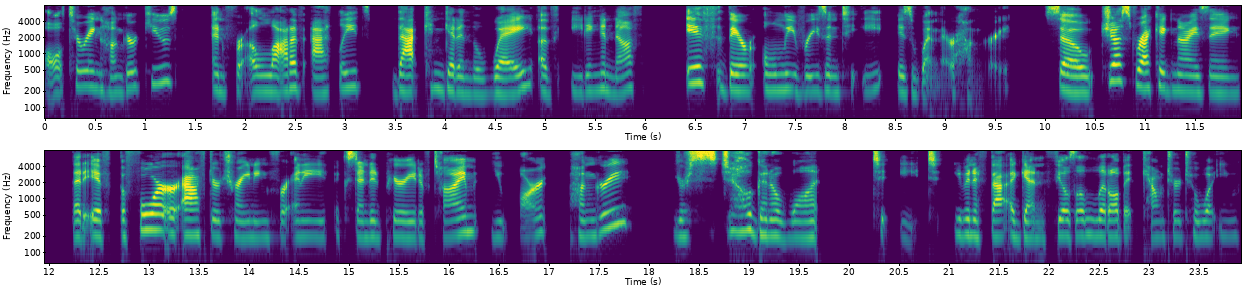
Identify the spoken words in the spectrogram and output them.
altering hunger cues. And for a lot of athletes, that can get in the way of eating enough if their only reason to eat is when they're hungry. So, just recognizing that if before or after training for any extended period of time you aren't hungry, you're still going to want to eat, even if that again feels a little bit counter to what you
